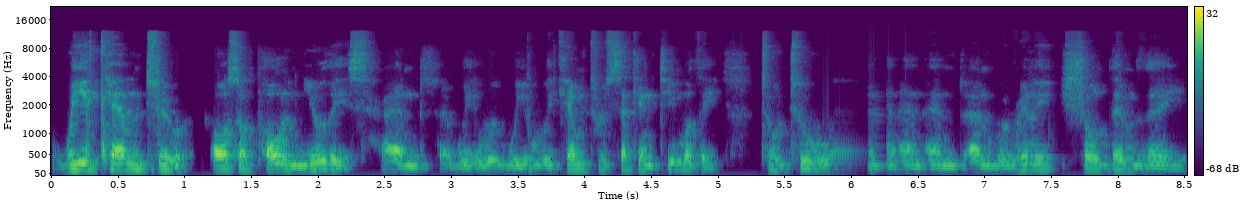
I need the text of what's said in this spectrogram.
we came to also paul knew this and we we, we came to second timothy 2 2 and, and and and we really showed them the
